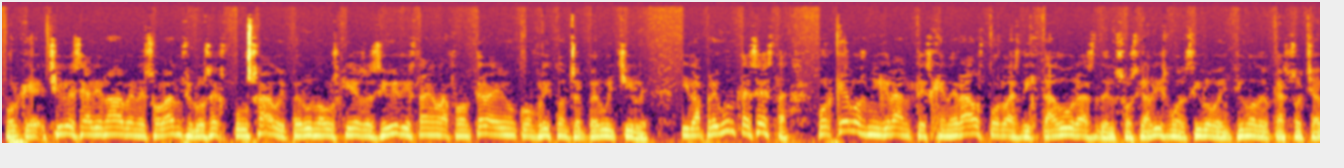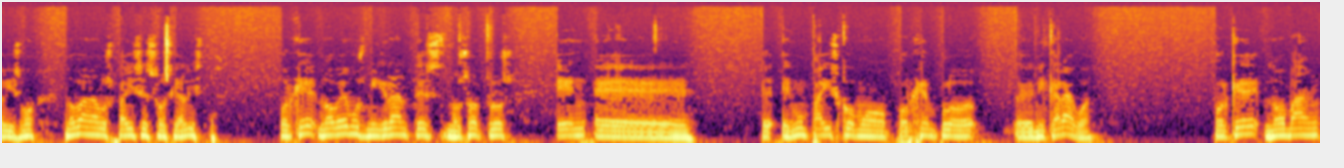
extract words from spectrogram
porque Chile se ha llenado de venezolanos y los ha expulsado y Perú no los quiere recibir y están en la frontera y hay un conflicto entre Perú y Chile. Y la pregunta es esta, ¿por qué los migrantes generados por las dictaduras del socialismo del siglo XXI, del castrochavismo, no van a los países socialistas? ¿Por qué no vemos migrantes nosotros en, eh, en un país como, por ejemplo, eh, Nicaragua? ¿Por qué no van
